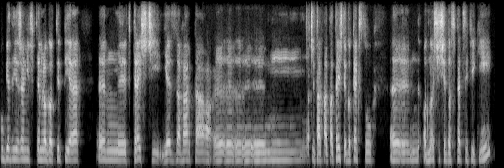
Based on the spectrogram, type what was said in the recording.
pół biedy, jeżeli w tym logotypie w treści jest zawarta, y, y, y, znaczy ta, ta, ta treść tego tekstu odnosi się do specyfiki,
